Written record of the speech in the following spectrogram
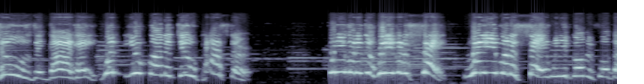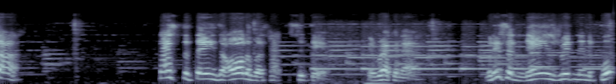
tools that God hates? What are you going to do, Pastor? What are you going to do? What are you going to say? What are you going to say when you go before God? That's the things that all of us have to sit there and recognize. When it said names written in the book,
